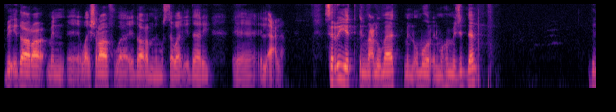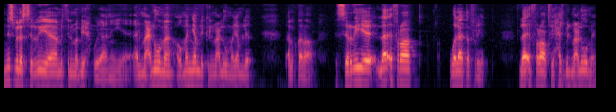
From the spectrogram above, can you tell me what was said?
بإدارة من آه، وإشراف وإدارة من المستوى الإداري آه، الأعلى. سرية المعلومات من الأمور المهمة جدا. بالنسبة للسرية مثل ما بيحكوا يعني المعلومة أو من يملك المعلومة يملك القرار. السرية لا إفراط ولا تفريط. لا إفراط في حجب المعلومة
